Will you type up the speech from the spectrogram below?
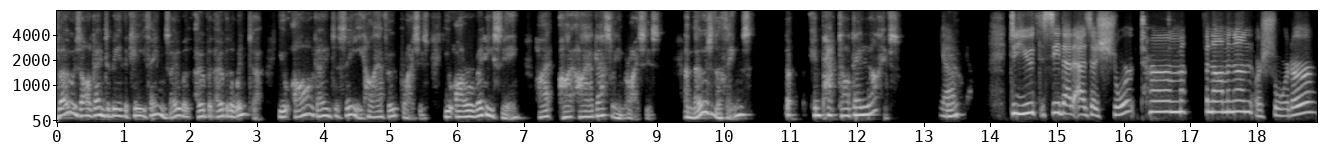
Those are going to be the key things over over over the winter. You are going to see higher food prices. You are already seeing high, high, higher gasoline prices, and those are the things that impact our daily lives. Yeah. You know? Do you th- see that as a short term phenomenon or shorter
